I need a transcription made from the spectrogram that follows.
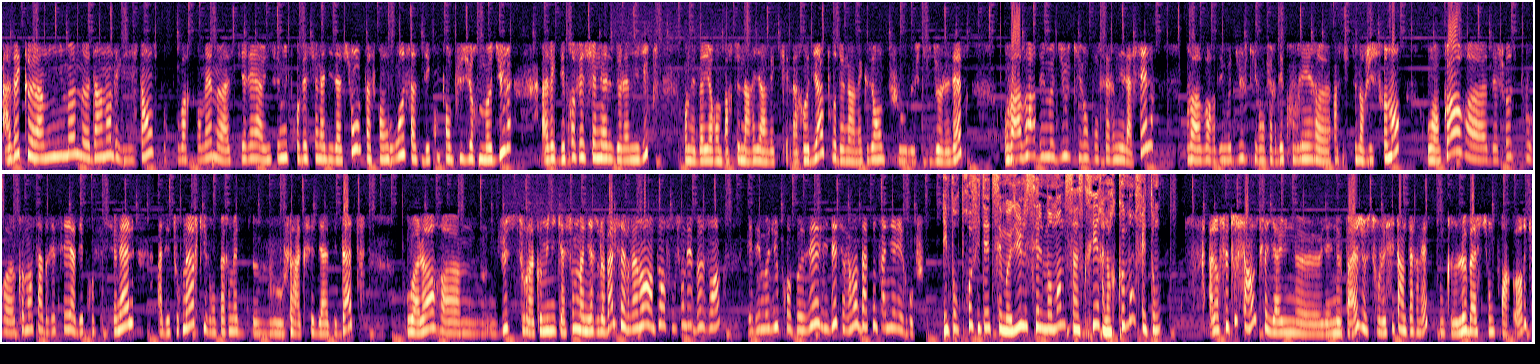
avec un minimum d'un an d'existence pour pouvoir quand même euh, aspirer à une semi-professionnalisation, parce qu'en gros, ça se découpe en plusieurs modules avec des professionnels de la musique. On est d'ailleurs en partenariat avec la Rodia pour donner un exemple ou le studio Le Zèbre. On va avoir des modules qui vont concerner la scène, on va avoir des modules qui vont faire découvrir euh, un studio d'enregistrement ou encore euh, des choses pour euh, comment s'adresser à des professionnels, à des tourneurs qui vont permettre de vous faire accéder à des dates ou alors euh, juste sur la communication de manière globale. C'est vraiment un peu en fonction des besoins et des modules proposés. L'idée, c'est vraiment d'accompagner les groupes. Et pour profiter de ces modules, c'est le moment de s'inscrire. Alors comment fait-on? Alors c'est tout simple, il y a une euh, il y a une page sur le site internet donc euh, lebastion.org.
